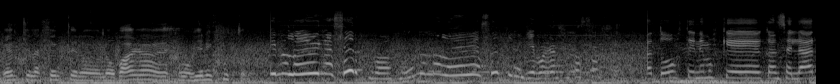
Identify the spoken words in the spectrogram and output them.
ver que la gente no, no paga es como bien injusto. que no lo deben hacer, pues. uno no lo hacer, tiene que pagar su pasaje. Todos tenemos que cancelar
